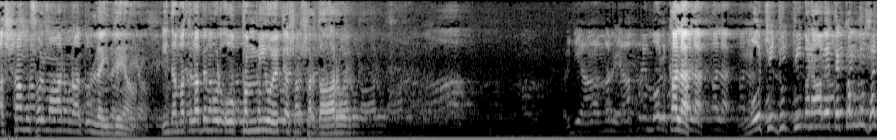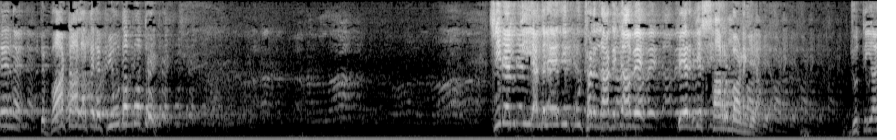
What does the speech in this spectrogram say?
اصا مسلمان انہوں تو لیندے ہاں۔ ان مطلب ہے مڑ وہ کمی ہوئے تے اصا سردار ہوئے۔ موچی جتی بناوے تے کمی سڑے نے۔ تے باٹ آلا تیرے پیو دا پوتر صرف کی انگریزی پوچھڑ لگ جاوے، پھر جی سر بن گیا۔ جتیاں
